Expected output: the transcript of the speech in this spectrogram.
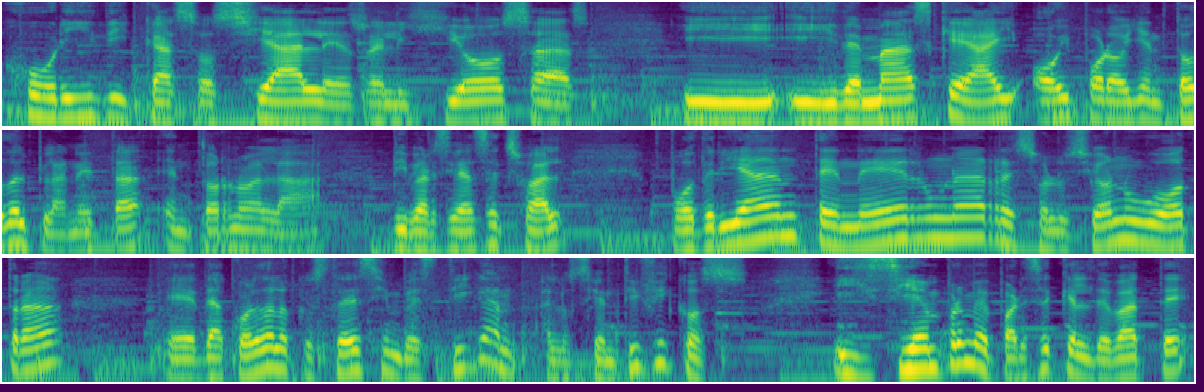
jurídicas, sociales, religiosas y, y demás que hay hoy por hoy en todo el planeta en torno a la diversidad sexual podrían tener una resolución u otra eh, de acuerdo a lo que ustedes investigan, a los científicos. Y siempre me parece que el debate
